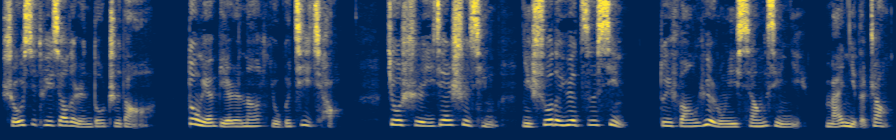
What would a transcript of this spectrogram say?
熟悉推销的人都知道啊，动员别人呢有个技巧，就是一件事情你说的越自信。对方越容易相信你，买你的账。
